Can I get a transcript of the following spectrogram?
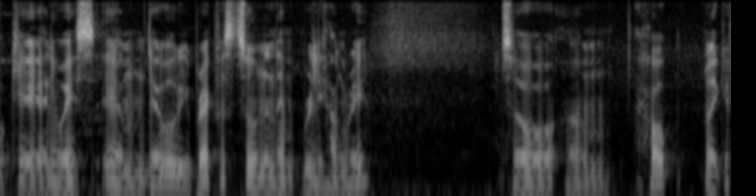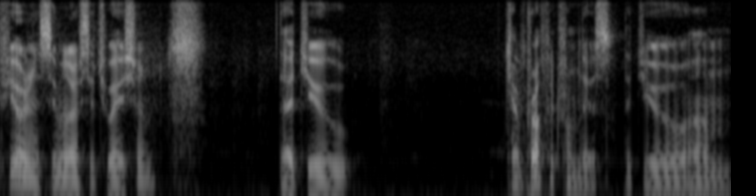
Okay, anyways, um, there will be breakfast soon and I'm really hungry. So, um, I hope, like, if you're in a similar situation, that you can profit from this, that you, um,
